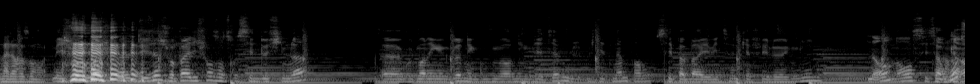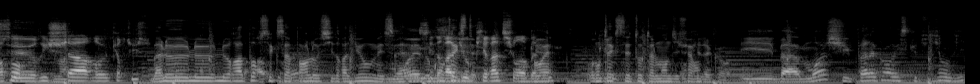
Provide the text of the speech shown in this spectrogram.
malheureusement. ouais. Mais je, moi, je- déjà, je vois pas la différence entre ces deux films-là. Euh, Good Morning England et Good Morning Vietnam, Vietnam pardon. C'est pas Barry Levinson qui a fait le England non. Non, c'est ça. Non, aucun rapport. c'est Richard euh, Curtis. Bah, le, le, le rapport, Ah, c'est que ça parle aussi de radio, mais c'est Ouais, le c'est une contexte, radio pirate sur un bateau. Ouais. Ok. contexte est totalement différent. Ok, d'accord. Et bah, moi, je suis pas d'accord avec ce que tu dis, Andy.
